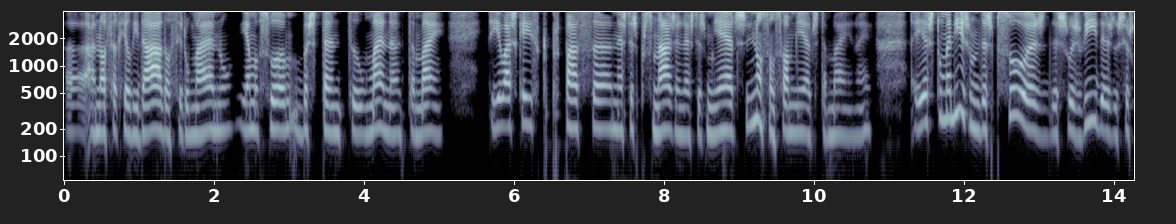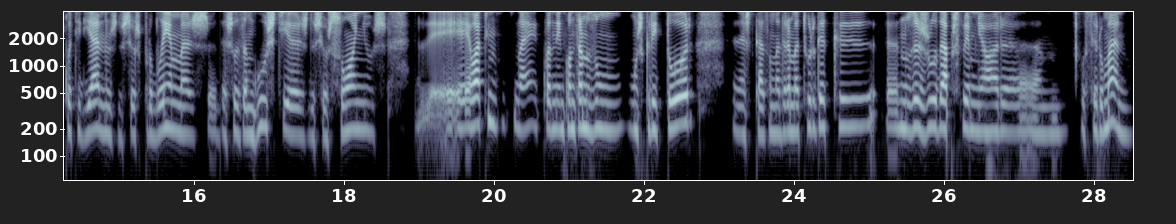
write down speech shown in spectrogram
à, nossa realidade, ao ser humano, e é uma pessoa bastante humana também. E eu acho que é isso que perpassa nestas personagens, nestas mulheres, e não são só mulheres também, não é? Este humanismo das pessoas, das suas vidas, dos seus cotidianos, dos seus problemas, das suas angústias, dos seus sonhos. É, é ótimo, não é? Quando encontramos um, um escritor, neste caso uma dramaturga, que uh, nos ajuda a perceber melhor uh, o ser humano.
